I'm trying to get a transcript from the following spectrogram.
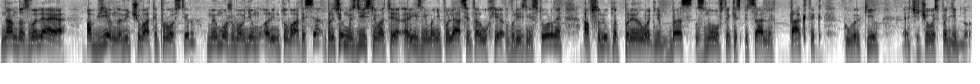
нам дозволяє об'ємно відчувати простір. Ми можемо в ньому орієнтуватися, при цьому здійснювати різні маніпуляції та рухи в різні сторони абсолютно природньо, без знову ж таки спеціальних тактик, кувирків е, чи чогось подібного.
